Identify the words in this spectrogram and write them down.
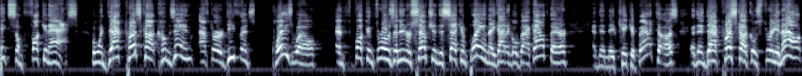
kick some fucking ass. But when Dak Prescott comes in after our defense plays well and fucking throws an interception the second play and they got to go back out there and then they kick it back to us and then Dak Prescott goes three and out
